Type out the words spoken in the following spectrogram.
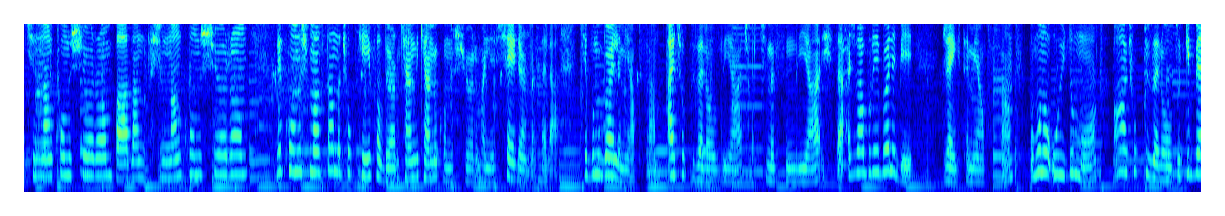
içimden konuşuyorum, bazen dışımdan konuşuyorum ve konuşmaktan da çok keyif alıyorum. Kendi kendime konuşuyorum. Hani şey diyorum mesela, işte bunu böyle mi yapsam? Ay çok güzel oldu ya, çok içime sindi ya. İşte acaba buraya böyle bir renkte mi yapsam? Bu buna uydu mu? Aa çok güzel oldu gibi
